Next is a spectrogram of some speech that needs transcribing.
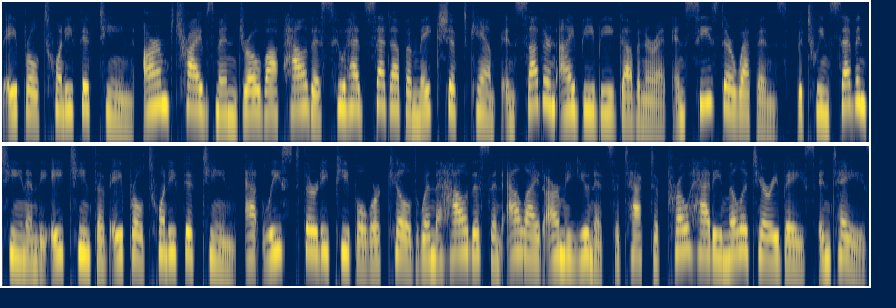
April 2015, armed tribesmen drove off Houthis who had set up a makeshift camp in southern IBB governorate and seized their weapons. Between 17 and 18 April 2015, at least 30 people were killed when the Houthis and allied army units attacked a pro-Hadi military base in Taiz.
